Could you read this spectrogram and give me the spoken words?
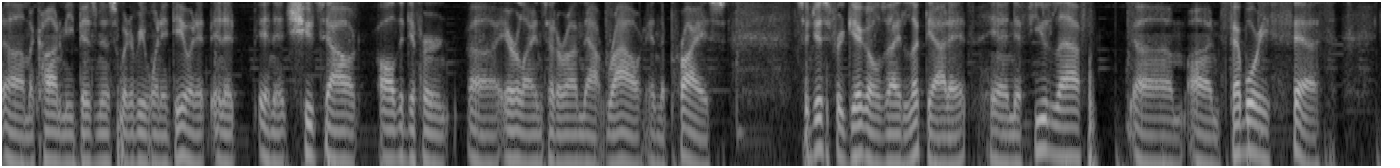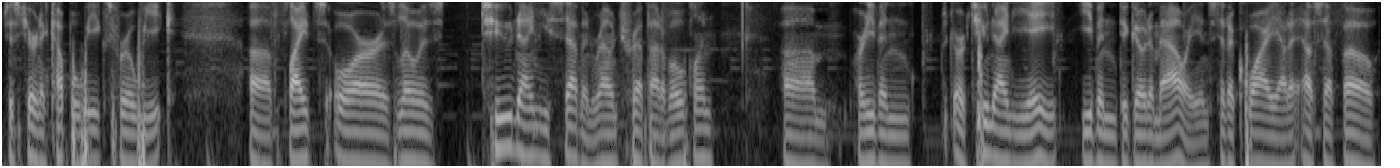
Um, economy, business, whatever you want to do, and it and it and it shoots out all the different uh, airlines that are on that route and the price. So just for giggles, I looked at it, and if you left um, on February fifth, just here in a couple weeks for a week, uh, flights are as low as two ninety seven round trip out of Oakland um, or even or 298 even to go to Maui instead of Kauai out of SFO.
